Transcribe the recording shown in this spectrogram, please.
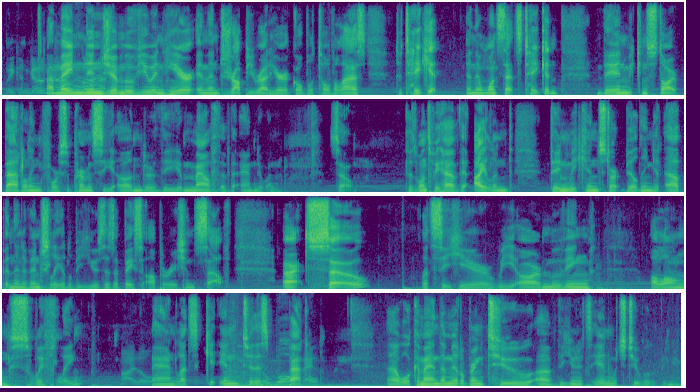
We can go I may ninja move you in here and then drop you right here at Gobletovalas to take it. And then once that's taken, then we can start battling for supremacy under the mouth of the Anduin. So, because once we have the island, then we can start building it up, and then eventually it'll be used as a base of operations south. All right, so let's see here. We are moving along swiftly, and let's get into this battle. Uh, we'll command them. It'll bring two of the units in. Which two will it bring in?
